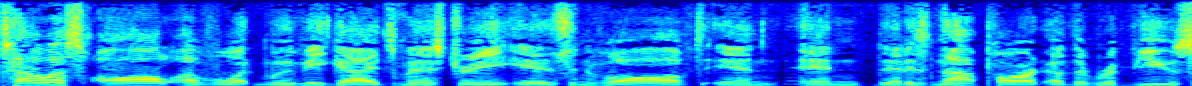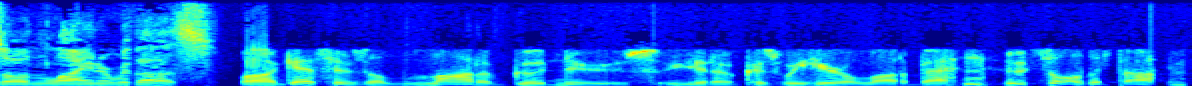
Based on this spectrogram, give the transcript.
Tell us all of what Movie Guides Ministry is involved in and that is not part of the reviews online or with us. Well, I guess there's a lot of good news, you know, because we hear a lot of bad news all the time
